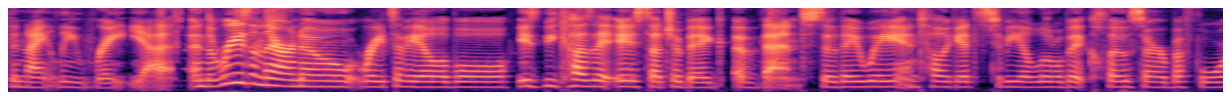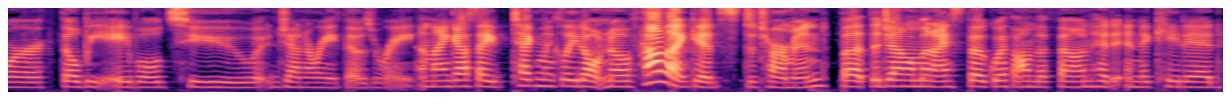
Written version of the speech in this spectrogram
the nightly rate yet. And the reason there are no rates available is because it is such a big event. So they wait until it gets to be a little bit closer before they'll be able to generate those rates. And I guess I technically don't know how that gets determined, but the gentleman I spoke with on the phone had indicated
